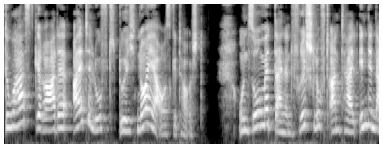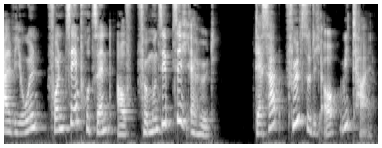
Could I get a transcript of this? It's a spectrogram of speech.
Du hast gerade alte Luft durch neue ausgetauscht und somit deinen Frischluftanteil in den Alveolen von 10% auf 75 erhöht. Deshalb fühlst du dich auch vital.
